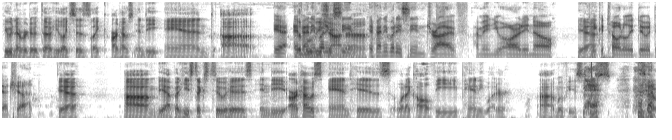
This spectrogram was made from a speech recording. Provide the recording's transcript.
He would never do it though. He likes his like art house indie and uh Yeah, if the movie anybody's seen if anybody's seen Drive, I mean, you already know Yeah, he could totally do a Deadshot. yeah, um, yeah. But he sticks to his indie art house and his what I call the panty wetter uh, movies. so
